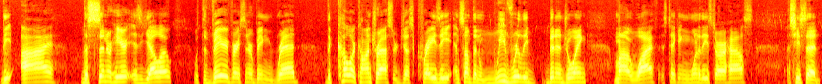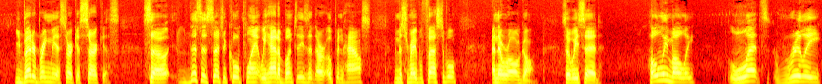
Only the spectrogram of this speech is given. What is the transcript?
The eye, the center here is yellow with the very, very center being red. The color contrasts are just crazy and something we've really been enjoying. My wife is taking one of these to our house. She said, you better bring me a circus circus. So this is such a cool plant. We had a bunch of these at our open house, the Mr. Maple Festival, and they were all gone. So we said, holy moly, let's really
